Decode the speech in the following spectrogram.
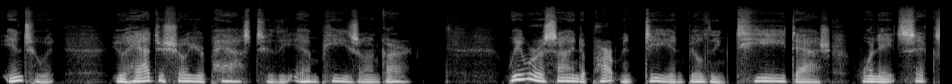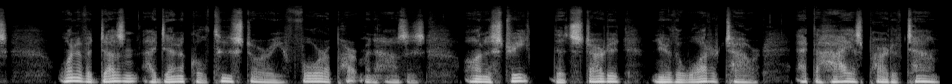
into it, you had to show your pass to the MPs on guard. We were assigned apartment D in building T 186, one of a dozen identical two story, four apartment houses on a street that started near the water tower at the highest part of town,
